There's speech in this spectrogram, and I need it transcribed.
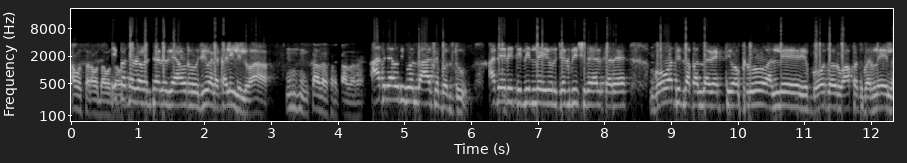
ಹೌದು ಸರ್ ಹೌದು ಹೌದು ಇಪ್ಪತ್ತೆರಡು ವರ್ಷದಲ್ಲಿ ಅವರು ಜೀವನ ಕಳೀಲಿಲ್ವಾ? ಹ್ಮ್ ಹ್ಮ್ ಕಳ್ದಾರೆ ಸರ್ ಕಳ್ದಾರೆ ಆದ್ರೆ ಅವರಿಗೆ ಒಂದು ಆಸೆ ಬಂತು. ಅದೇ ರೀತಿ ನಿನ್ನೆ ಇವರು ಜಗದೀಶ್ ಹೇಳ್ತಾರೆ ಗೋವಾದಿಂದ ಬಂದ ವ್ಯಕ್ತಿಯೊಬ್ರು ಅಲ್ಲಿ ಹೋದವ್ರು ವಾಪಸ್ ಬರಲೇ ಇಲ್ಲ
